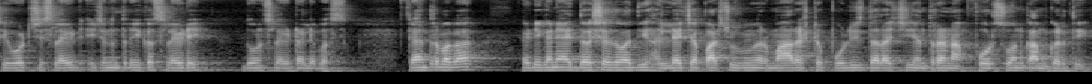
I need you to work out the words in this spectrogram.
शेवटची स्लाईड याच्यानंतर एकच स्लाईड आहे. दोन स्लाईड आले बस. त्यानंतर बघा या ठिकाणी आहे दहशतवादी हल्ल्याच्या पार्श्वभूमीवर महाराष्ट्र पोलीस दलाची यंत्रणा फोर्स वन काम करते.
